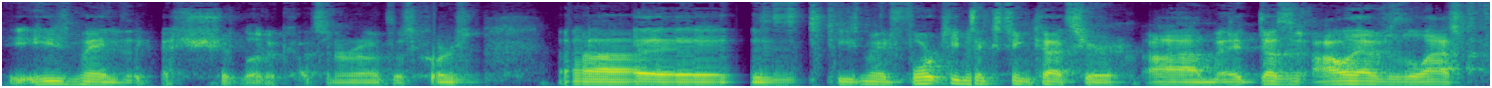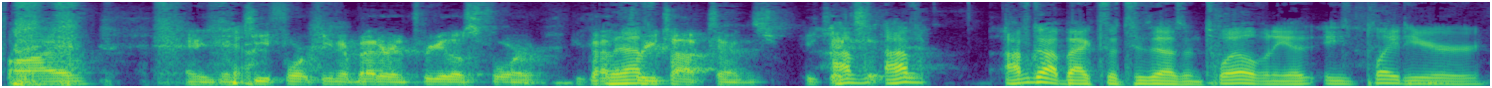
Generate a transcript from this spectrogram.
He's made like a shitload of cuts in a row at this course. Uh, he's made 14, 16 cuts here. Um, it doesn't. All I have is the last five, and he's been T fourteen or better in three of those four. He's got I mean, 3 I've- top tens. He I've. I've I've got back to 2012 and he he's played here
